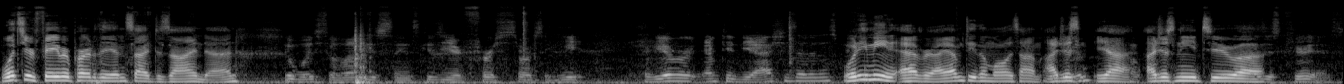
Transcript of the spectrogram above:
What's your favorite part of the inside design, Dad? The wood stove, a lot of these things gives you your first source of heat. Have you ever emptied the ashes out of this? What do you mean ever? I empty them all the time. You I just yeah, Okay. I just need to I uh was just curious.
